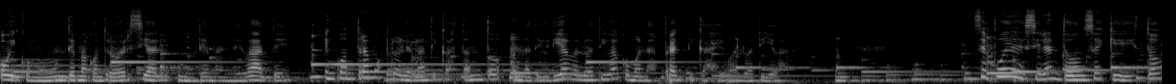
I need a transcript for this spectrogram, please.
hoy como un tema controversial, un tema en debate, encontramos problemáticas tanto en la teoría evaluativa como en las prácticas evaluativas. Se puede decir entonces que esto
